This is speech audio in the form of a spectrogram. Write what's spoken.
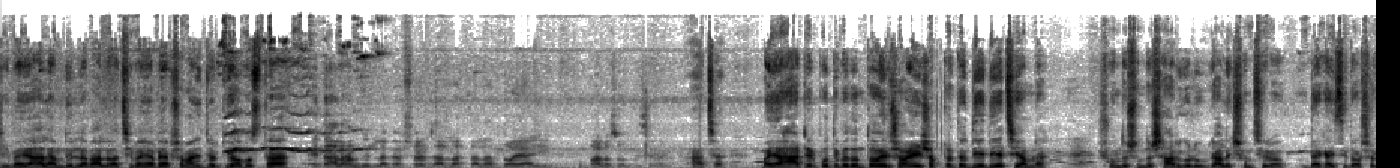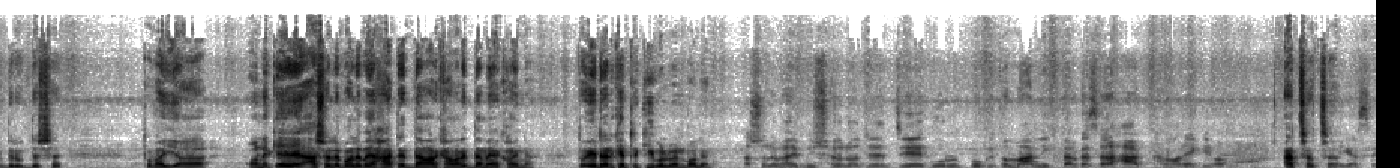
জি ভাইয়া আলহামদুলিল্লাহ ভালো আছি ভাইয়া। ব্যবসা বাণিজ্যর কি অবস্থা? আলহামদুলিল্লাহ ব্যবসা আল্লাহ তাআলার দয়ায় খুব ভালো চলতেছে আচ্ছা ভাইয়া হাটের প্রতিবেদন তো এর এই সপ্তাহতেও দিয়ে দিয়েছি আমরা। হ্যাঁ। সুন্দর সুন্দর সার গরুর কালেকশন ছিল দেখাইছি দর্শকদের উদ্দেশ্যে। তো ভাই অনেকে আসলে বলে ভাই হাটের দাম আর খামারের দাম এক হয় না। তো এটার ক্ষেত্রে কি বলবেন বলেন? আসলে ভাই বিষয় হলো যে যে গরুর প্রকৃত মালিক তার কাছে হাট খামার একই হবে। আচ্ছা আচ্ছা। ঠিক আছে?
